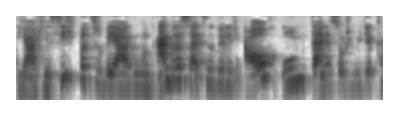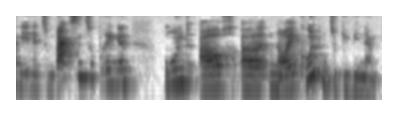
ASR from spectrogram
ja, hier sichtbar zu werden und andererseits natürlich auch, um deine Social-Media-Kanäle zum Wachsen zu bringen und auch äh, neue Kunden zu gewinnen.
